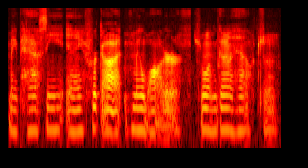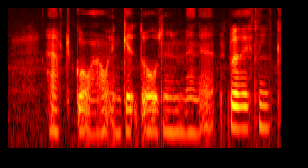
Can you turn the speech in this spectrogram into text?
my passy and I forgot my water. So I'm gonna have to have to go out and get those in a minute. But I think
